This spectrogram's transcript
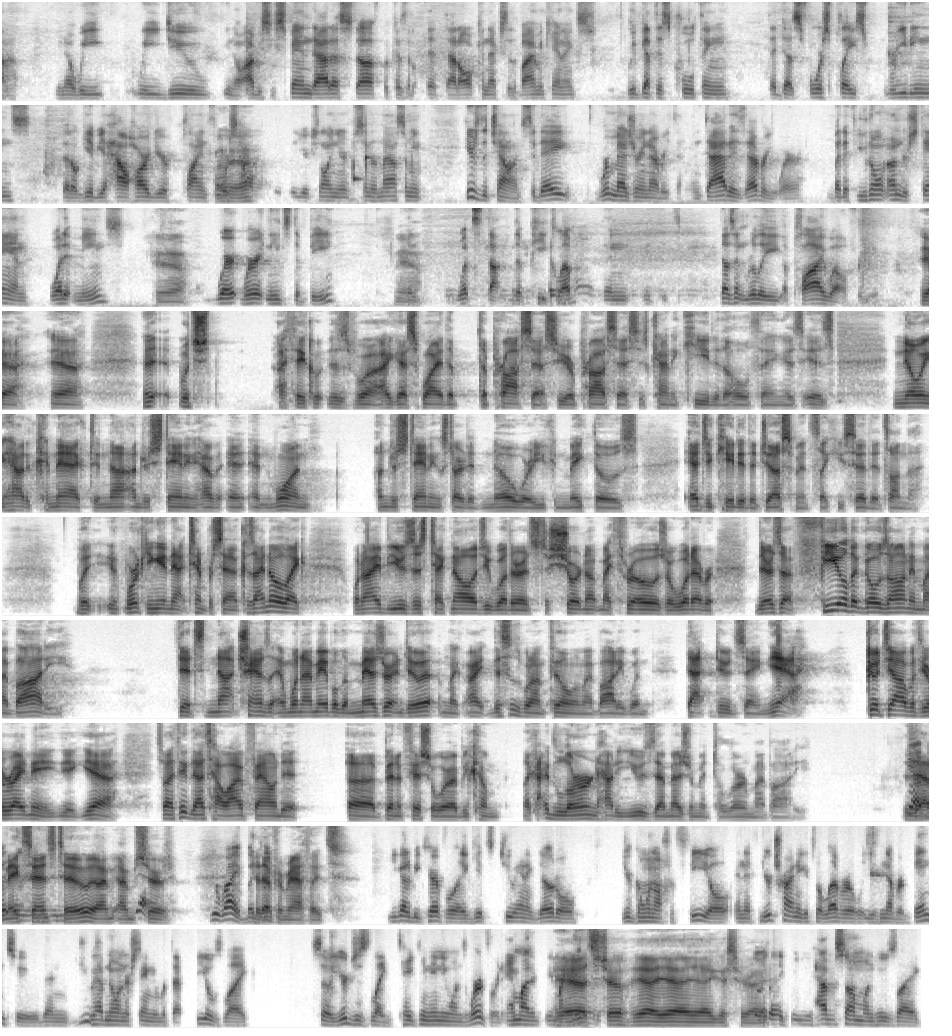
Um, you know, we we do you know obviously spin data stuff because it, it- that all connects to the biomechanics. We've got this cool thing that does force plate readings that'll give you how hard you're applying force, Oh, yeah. how you're killing your center of mass. I mean, here's the challenge today: we're measuring everything, and data is everywhere. But if you don't understand what it means, yeah. where where it needs to be, Yeah. what's the, the peak level, then it, it doesn't really apply well for you. Yeah, yeah. Uh, Which I think is why I guess why the the process your process is kind of key to the whole thing is is knowing how to connect and not understanding how and, and one understanding started to know where you can make those educated adjustments like you said that's on the but working in that 10% because i know like when i've used this technology whether it's to shorten up my throws or whatever there's a feel that goes on in my body that's not translate and when i'm able to measure it and do it i'm like all right this is what i'm feeling in my body when that dude's saying yeah good job with your right knee. Yeah so i think that's how i've found it uh, beneficial where i become like i learn how to use that measurement to learn my body does Yeah, that make sense too i'm, I'm Yeah, sure You're right, but get that from athletes you got to be careful. It gets too anecdotal. You're going off a feel, and if you're trying to get to a level you've never been to, then you have no understanding what that feels like. So you're just like taking anyone's word for it. Am I? Am yeah getting that's true yeah yeah yeah i guess you're So, right like when you have someone who's like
